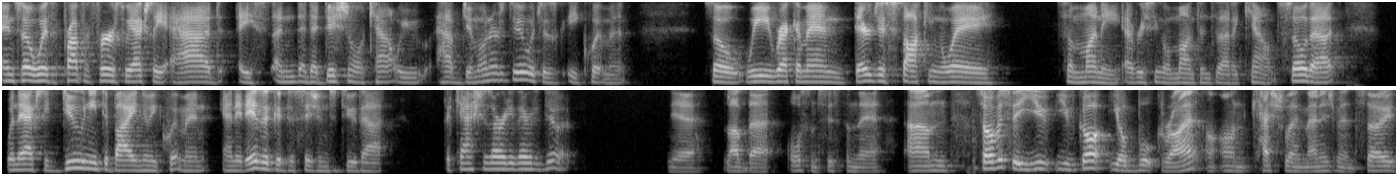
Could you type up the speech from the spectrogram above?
and so with profit first we actually add a, an, an additional account we have gym owners do which is equipment so we recommend they're just stocking away some money every single month into that account so that when they actually do need to buy new equipment and it is a good decision to do that the cash is already there to do it. Yeah, love that. Awesome system there. Um, so obviously you you've got your book right on cash flow management. So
